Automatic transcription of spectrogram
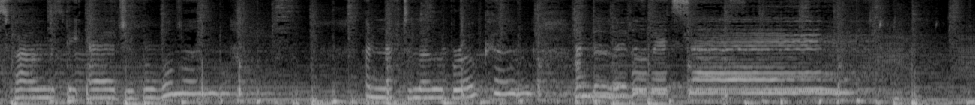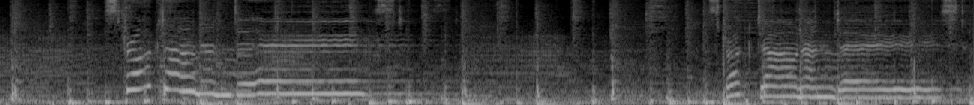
Was found at the edge of a woman and left a little broken and a little bit saved. Struck down and dazed. struck down and dazed.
